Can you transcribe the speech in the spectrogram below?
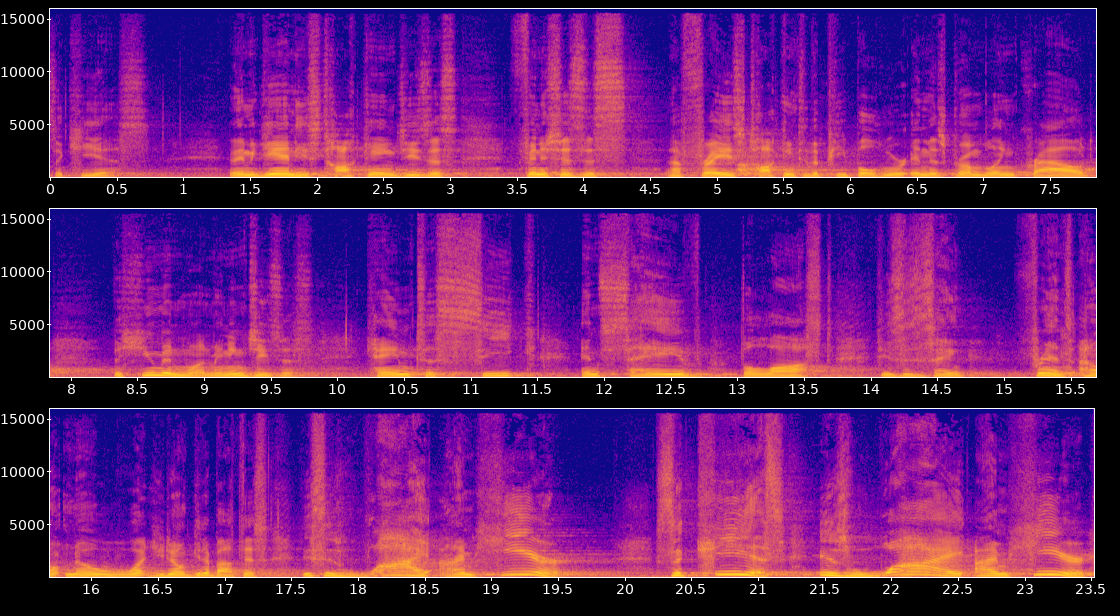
Zacchaeus. And then again, he's talking, Jesus finishes this uh, phrase talking to the people who were in this grumbling crowd. The human one, meaning Jesus, came to seek and save the lost. Jesus is saying, Friends, I don't know what you don't get about this. This is why I'm here. Zacchaeus is why I'm here.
